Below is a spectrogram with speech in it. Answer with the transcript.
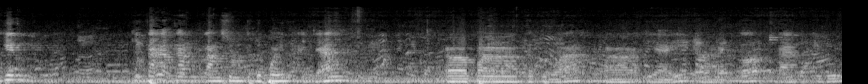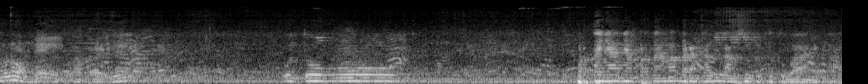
Mungkin kita akan langsung to the point aja. Eh, Pak Ketua, Pak Kiai, Pak Rektor, dan Ibu Nunung, untuk pertanyaan yang pertama barangkali langsung ke Ketua Pak.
